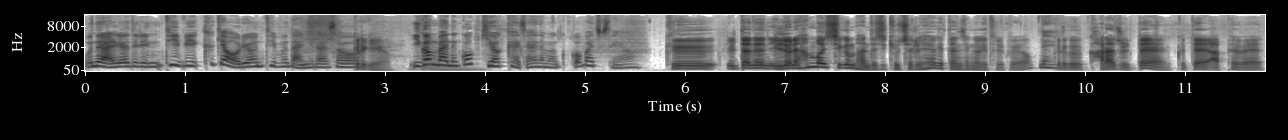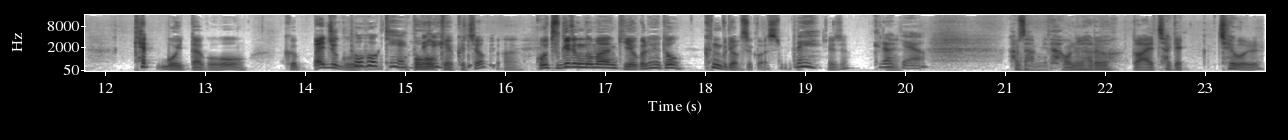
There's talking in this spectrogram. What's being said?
오늘 알려드린 팁이 크게 어려운 팁은 아니라서 그러게요. 이것만은 꼭 기억하자 하나만 꼭 꼽아주세요. 그 일단은 1년에 한 번씩은 반드시 교체를 해야겠다는 생각이 들고요. 네. 그리고 갈아줄 때 그때 앞에 왜 캡 뭐 있다고 그 빼주고 보호캡, 보호캡 네. 그죠? 그 두 개 정도만 기억을 해도 큰 무리 없을 것 같습니다. 네. 그죠? 그러게요. 감사합니다. 오늘 하루 또 알차게 채울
